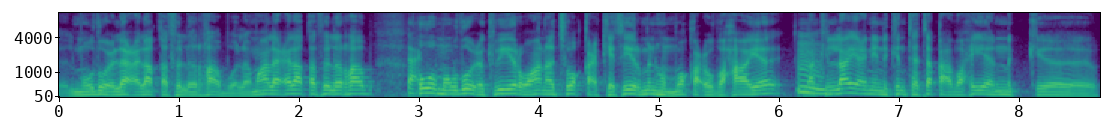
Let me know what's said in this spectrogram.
الموضوع له علاقة في الإرهاب ولا ما له علاقة في الإرهاب؟ طيب. هو موضوع كبير وأنا أتوقع كثير منهم وقعوا ضحايا، لكن لا يعني إنك أنت تقع ضحية إنك آه،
